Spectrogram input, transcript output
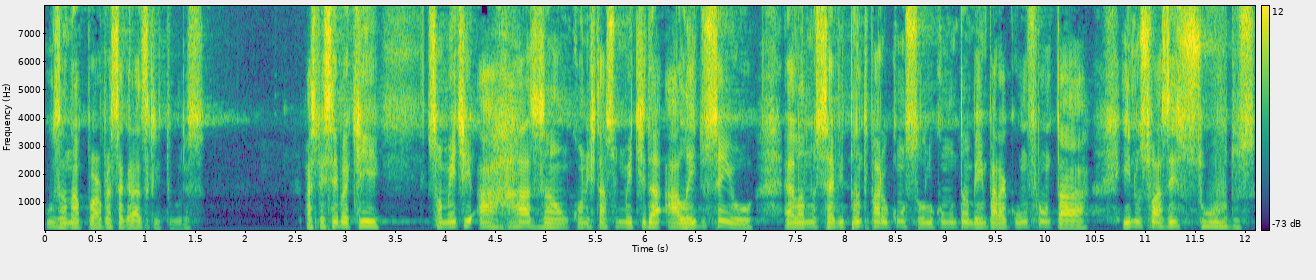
usando a própria Sagrada Escrituras. Mas perceba que somente a razão, quando está submetida à lei do Senhor, ela nos serve tanto para o consolo como também para confrontar e nos fazer surdos,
